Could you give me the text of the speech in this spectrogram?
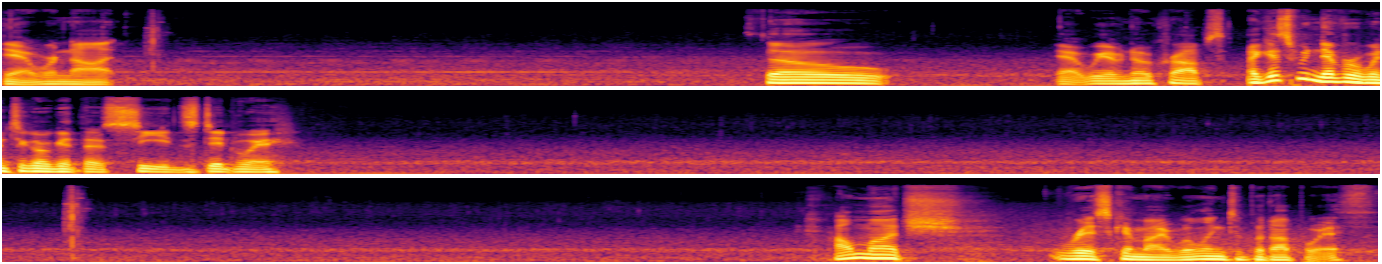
Yeah, we're not. So, yeah, we have no crops. I guess we never went to go get those seeds, did we? How much risk am I willing to put up with?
